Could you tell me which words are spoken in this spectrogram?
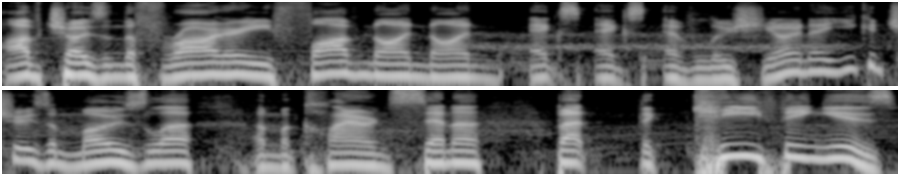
I've chosen the Ferrari 599XX Evoluzione. You could choose a Mosler, a McLaren Senna, but the key thing is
